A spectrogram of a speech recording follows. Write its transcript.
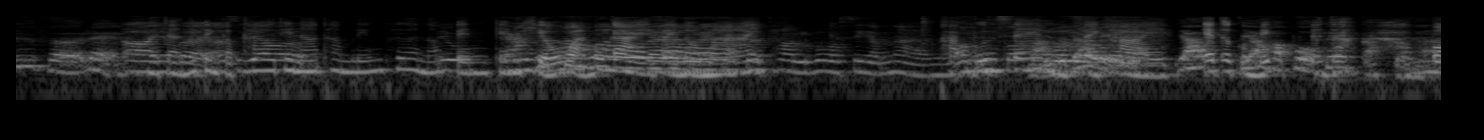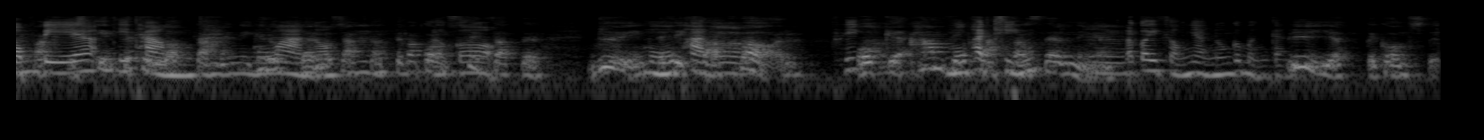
du före? อาจารย์นี่เป็นกับข้าวที่น้าทำเลี้ยงเพื่อนเนาะ Jo, เป็นแกง jag เขียวหวานไก่ใส่หน่อไม้ Ett halvår senare. ผัดวุ้นเส้นใส่ไข่ Jag, เอ็ดเออกุ jag มิก har เอ็ด påpekat det här Bobbie faktiskt. till Inte till Tam Lotta men i Moan gruppen då. och sagt att det var Och konstigt så- att eh, du inte Mo fick pad. vara kvar. พริก Och eh, han Mo fick pad fast king. anställningen. แล้วก็อีกสองอย่างนู้นก็เหมือนกัน Det är ju jättekonstigt.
